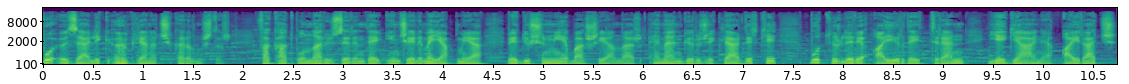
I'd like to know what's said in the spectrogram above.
bu özellik ön plana çıkarılmıştır. Fakat bunlar üzerinde inceleme yapmaya ve düşünmeye başlayanlar hemen göreceklerdir ki bu türleri ayırt ettiren yegane ayraç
